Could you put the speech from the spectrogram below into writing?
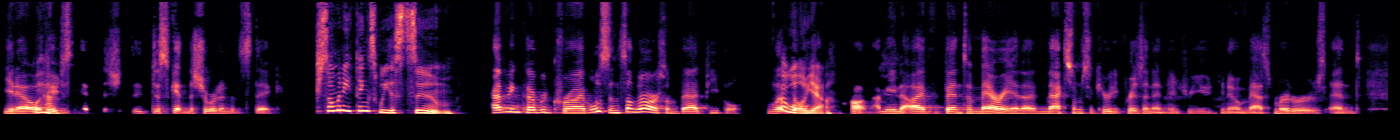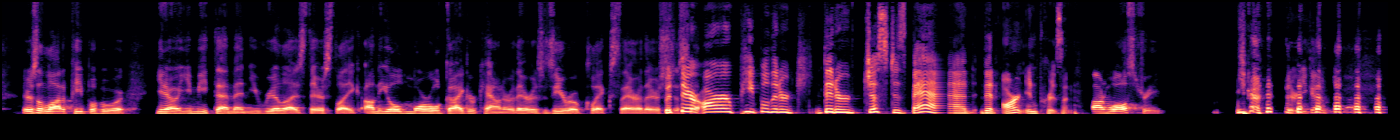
You know, Yeah. they're just getting the sh- they're just getting the short end of the stick. So many things we assume. Having covered crime, listen, some there are some bad people. Let- Oh, well, yeah. get me wrong. I mean, I've been to Marion, a maximum security prison, and interviewed, you know, mass murderers. And there's a lot of people who are, you know, you meet them and you realize there's like on the old moral Geiger counter, there is zero clicks there. There's But there like, are people that are that are just as bad that aren't in prison. on Wall Street. Yeah, there you go.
